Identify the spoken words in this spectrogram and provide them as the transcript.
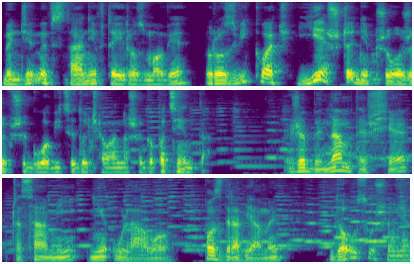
będziemy w stanie w tej rozmowie rozwikłać, jeszcze nie przyłożywszy głowicy do ciała naszego pacjenta. Żeby nam też się czasami nie ulało. Pozdrawiamy. Do usłyszenia.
